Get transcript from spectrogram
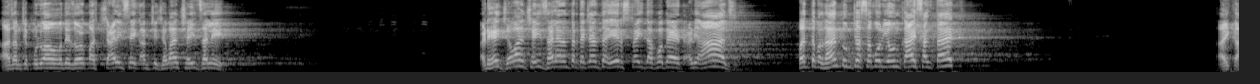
आज आमचे पुलवामामध्ये जवळपास चाळीस एक आमचे जवान शहीद झाले. आणि हे जवान शहीद झाल्यानंतर त्याच्यानंतर एअर स्ट्राईक दाखवत आहेत. आणि आज पंतप्रधान तुमच्यासमोर येऊन काय सांगतायत? ऐका.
